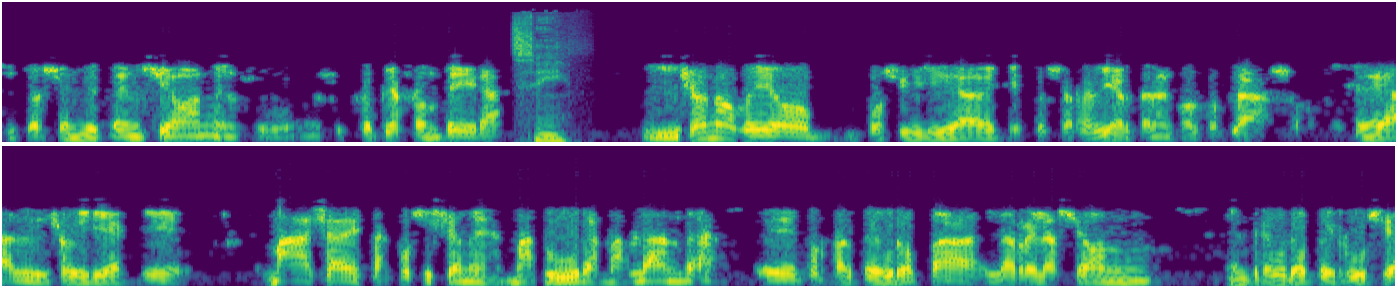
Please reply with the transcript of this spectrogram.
situación de tensión en su, en su propia frontera. Sí. Y yo no veo posibilidad de que esto se revierta en el corto plazo. En general, yo diría que más allá de estas posiciones más duras, más blandas, eh, por parte de Europa, la relación entre Europa y Rusia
